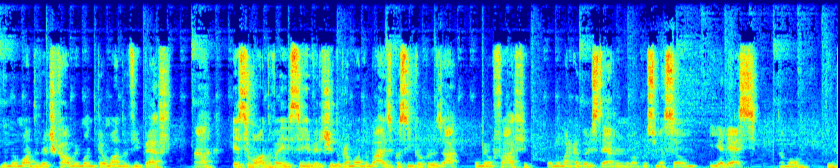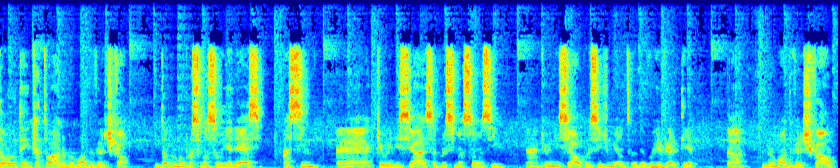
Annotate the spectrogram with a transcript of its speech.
no meu modo vertical e manter o modo VPF, tá? esse modo vai ser revertido para modo básico assim que eu cruzar o meu FAF ou meu marcador externo numa aproximação ILS, tá bom? Então eu tenho que atuar no meu modo vertical. Então, para uma aproximação ILS, assim é, que eu iniciar essa aproximação, assim é, que eu iniciar o procedimento, eu devo reverter tá? o meu modo vertical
